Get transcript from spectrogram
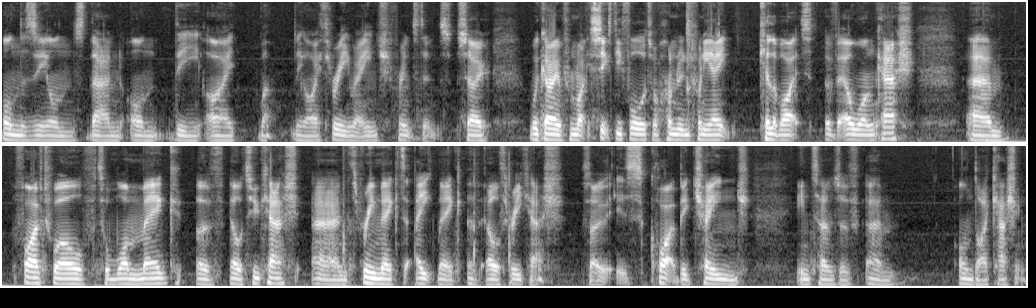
on the Xeons than on the i well the i3 range for instance. So we're going from like 64 to 128 kilobytes of L1 cache. Um, 512 to 1 meg of L2 cache and 3 meg to 8 meg of L3 cache. So it's quite a big change in terms of um, on die caching.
